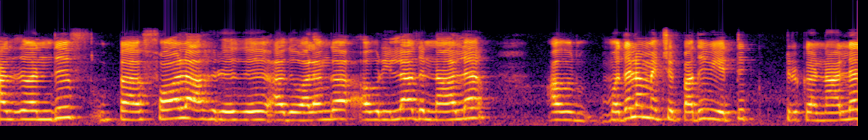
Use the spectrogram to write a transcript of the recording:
அது வந்து இப்போ ஃபால் ஆகிறது அது வழங்க அவர் இல்லாதனால அவர் முதலமைச்சர் பதவி ஏற்றுக்கிட்டிருக்கனால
